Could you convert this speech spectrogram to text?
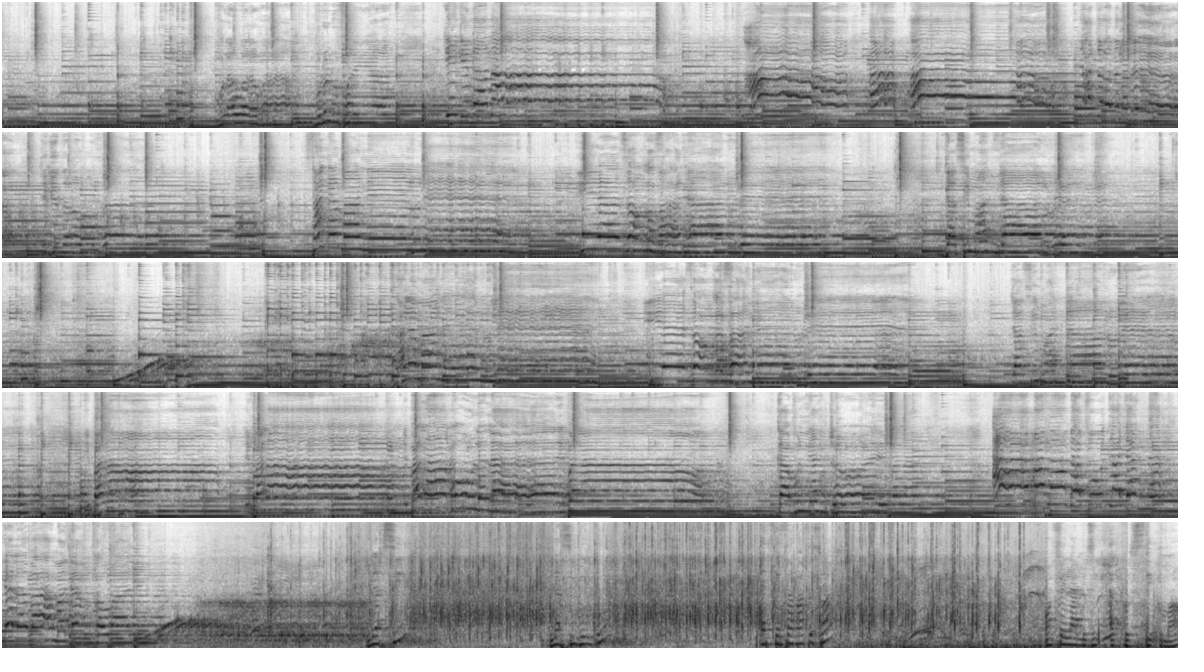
Simandare. Merci. Merci beaucoup. Est-ce que ça va ce soir? On fait la musique acoustiquement.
